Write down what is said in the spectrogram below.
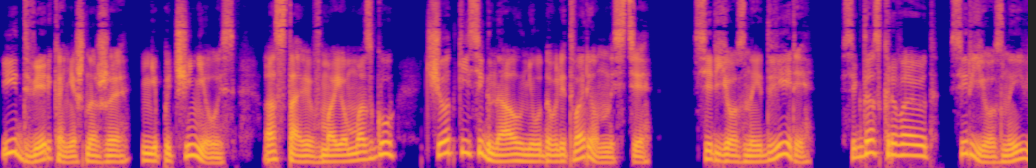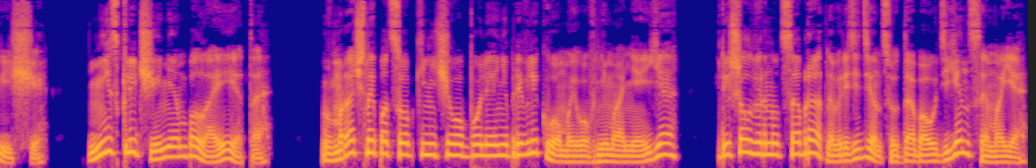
и дверь, конечно же, не подчинилась, оставив в моем мозгу четкий сигнал неудовлетворенности. Серьезные двери всегда скрывают серьезные вещи. Не исключением была и эта. В мрачной подсобке ничего более не привлекло моего внимания, я решил вернуться обратно в резиденцию, дабы аудиенция моя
